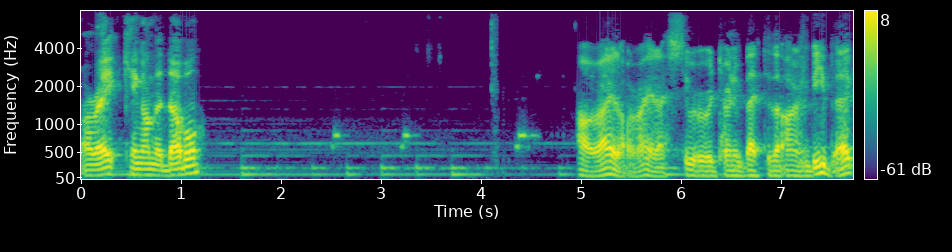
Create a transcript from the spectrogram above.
All right, King on the double. All right, all right. I see we're returning back to the R and B back.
